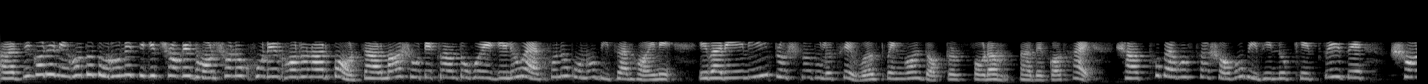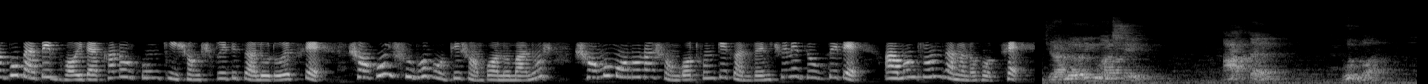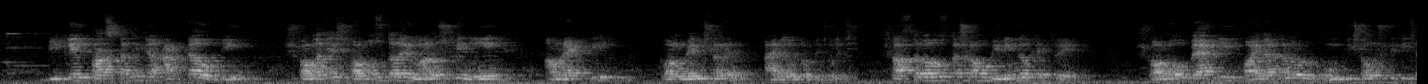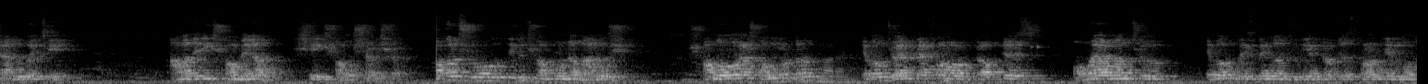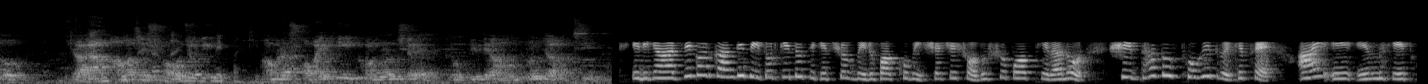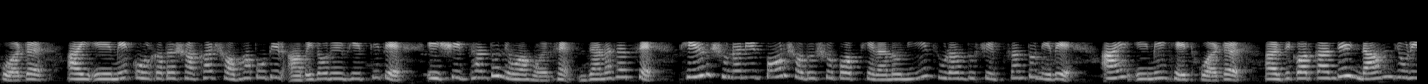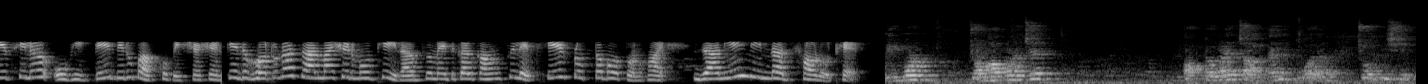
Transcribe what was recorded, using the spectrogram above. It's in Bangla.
আরজি করে নিহত তরুণী চিকিৎসকের ধর্ষণ ও খুনের ঘটনার পর চার মাস অতিক্রান্ত হয়ে গেলেও এখনও কোনো বিচার হয়নি। এবার এ নিয়েই প্রশ্ন তুলেছে ওয়েস্ট বেঙ্গল ডক্টর ফোরাম। তাদের কথায়, স্বাস্থ্য ব্যবস্থা সহ বিভিন্ন ক্ষেত্রে যে সর্বব্যাপী ভয় দেখানোর হুমকি সংস্কৃতি চালু রয়েছে, সকল শুভ বুদ্ধি সম্পন্ন মানুষ সমমননা সংগঠনকে কনভেনশনে যোগ দিতে আমন্ত্রণ জানানো হচ্ছে। জানুয়ারি মাসে আট তারিখ বিকেল পাঁচটা থেকে আটটা অবধি সমাজের সর্বস্তরের মানুষকে নিয়ে আমরা একটি কনভেনশনের আয়োজন করতে চলেছি। স্বাস্থ্য ব্যবস্থা সহ বিভিন্ন ক্ষেত্রে সর্বব্যাপী ভয় দেখানোর হুমকি সংস্কৃতি চালু হয়েছে আমাদের এই সম্মেলন, সেই সমস্যা বিষয়। সকল শুভবুদ্ধি সম্পূর্ণ মানুষ, সমমনা সংগঠন এবং joint platform of doctors Abhaya Mancha এবং ওয়েস্ট বেঙ্গল জুনিয়র ডক্টরস ফ্রন্টের মতো যারা আমাদের সহযোগী আমরা সবাইকে এই কনভেনশনে যোগ দিতে আমন্ত্রণ জানাচ্ছি। এদিকে আর্যিকর কাণ্ডে বিতর্কিত চিকিৎসক বিরূপাক্ষ বিশ্বাসের সদস্য পদ ফেরানোর সিদ্ধান্ত স্থগিত রেখেছে আইএএম হেডকোয়ার্টার। আইএএম এ কলকাতা শাখার সভাপতির আবেদনের ভিত্তিতে এই সিদ্ধান্ত নেওয়া হয়েছে। জানা যাচ্ছে, ফের শুনানির পর সদস্য পদ ফেরানো নিয়ে চূড়ান্ত সিদ্ধান্ত নেবে আইএমএ হেডকোয়ার্টার। আর্যিকর কাণ্ডের নাম জড়িয়েছিল অভিজ্ঞে বিরূপাক্ষ বিশ্বাসের। কিন্তু ঘটনা চার মাসের মধ্যেই রাজ্য মেডিকেল কাউন্সিলে ফের প্রত্যাবর্তন হয়। জানিয়েই নিন্দার ঝড় ওঠে। রিপোর্ট জমা পড়েছে অক্টোবরের চার তারিখ দু হাজার চব্বিশে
